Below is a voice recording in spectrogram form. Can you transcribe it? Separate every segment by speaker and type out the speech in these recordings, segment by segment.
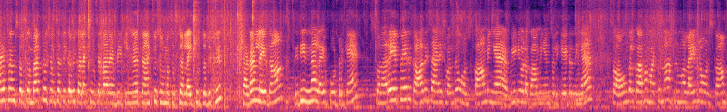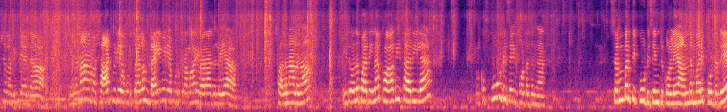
Speaker 1: Hi friends welcome back to Samshakthi Kavi collections எல்லாரும் எப்படி இருக்கீங்க? Thank you so much sister like கொடுத்ததுக்கு sudden live தான். திடீர்னு லைவ் போட்டிருக்கேன். ஸோ நிறைய பேர் காதி சாரீஸ் வந்து ஒன்ஸ் காமிங்க வீடியோவில் காமிங்கன்னு சொல்லி கேட்டிருந்தீங்க. ஸோ அவங்களுக்காக மட்டும்தான் திரும்ப லைவ்ல ஒன்ஸ் காமிச்சிடலாம் டீட்டெயில்டா என்னன்னா நம்ம ஷார்ட் வீடியோ கொடுத்தாலும் லைவ் வீடியோ கொடுக்குற மாதிரி வராது இல்லையா? ஸோ அதனால தான் இது வந்து பார்த்தீங்கன்னா காதி சாரியில் உங்களுக்கு பூ டிசைன் போட்டதுங்க. செம்பருத்தி பூ டிசைன் இருக்கும் இல்லையா? அந்த மாதிரி போட்டது.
